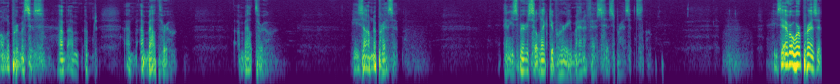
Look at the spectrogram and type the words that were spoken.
On the premises. I'm, I'm, I'm, I'm, I'm about through. I'm about through. He's omnipresent. And he's very selective where he manifests his presence. He's everywhere present.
